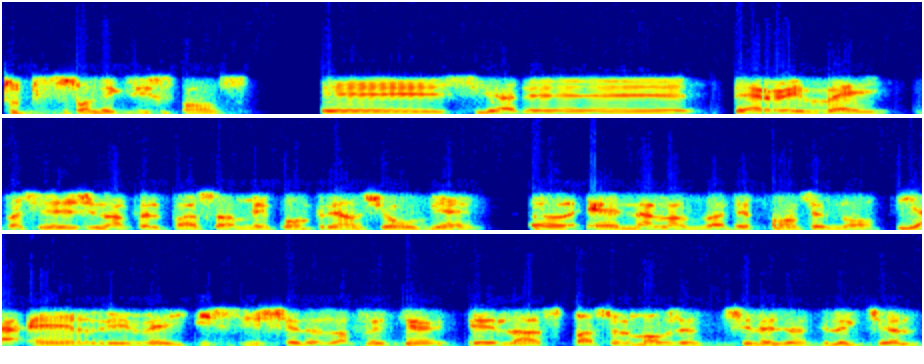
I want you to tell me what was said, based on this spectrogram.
toute son existence. Et s'il y a des, des réveils, parce que je n'appelle pas ça mécompréhension ou bien euh, haine à l'endroit des Français, non. Il y a un réveil ici chez les Africains, et là, pas seulement chez les intellectuels,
